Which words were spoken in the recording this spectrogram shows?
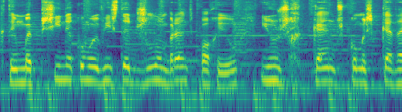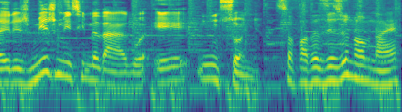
que tem uma piscina com uma vista deslumbrante para o rio e uns recantos com umas cadeiras mesmo em cima da água. É um sonho. Só falta dizeres o nome, não é?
